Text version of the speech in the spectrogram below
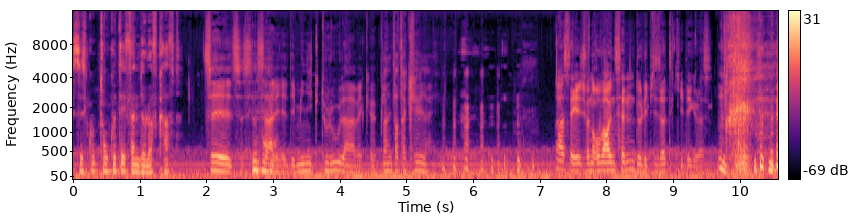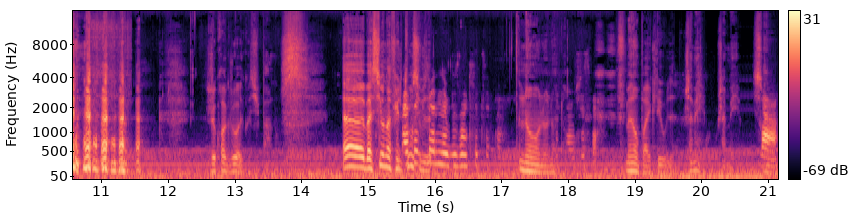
C'est ce- ton côté fan de Lovecraft. C'est c'est- c'est ça, les, des mini Cthulhu là avec euh, plein de tentacules. Ah, c'est, je viens de revoir une scène de l'épisode qui est dégueulasse. Je crois que je vois de quoi tu parles. Euh, bah si on a fait le tour, si vous ne vous inquiétez pas. non non non non, J'espère. mais non pas avec les Hoods, jamais jamais, ils sont Bah.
